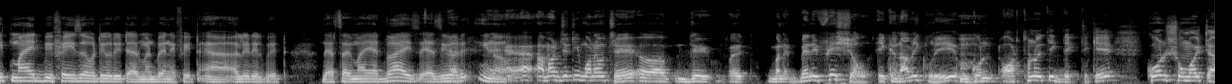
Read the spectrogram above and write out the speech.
it might be phase out your retirement benefit uh, a little bit that's why my advice as you are you know আ- আমার যেটি মনে হচ্ছে আহ, যে আহ, মানে বেনিফিশিয়াল ইকোনমিকলি কোন অর্থনৈতিক দিক থেকে কোন সময়টা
